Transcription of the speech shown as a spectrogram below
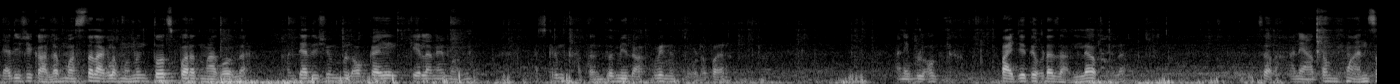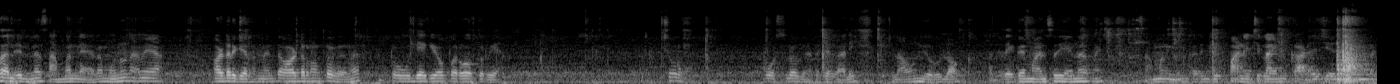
त्या दिवशी खाला मस्त लागला म्हणून तोच परत मागवला. आणि त्या दिवशी ब्लॉग काही केला नाही म्हणून. आईस्क्रीम खाताना तर मी दाखवेन थोडंफार. आणि ब्लॉग पाहिजे तेवढा झालेला आहे आपल्याला. चला. आणि आता माणसं आलेली ना सामान न्यायला म्हणून आम्ही ऑर्डर केला. नाही तर ऑर्डर नव्हतं करणार. तो उद्या किंवा परवा करूया. चलो. पोचलो घराच्या गाडी. लावून घेऊ लॉक आता ते काही माणसं येणार नाही. सामान घेऊन कारण की पाण्याची लाईन काढायची आहे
